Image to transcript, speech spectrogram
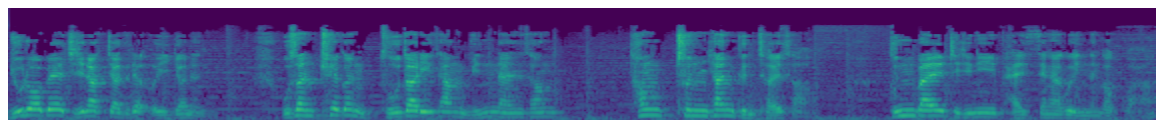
유럽의 지진학자들의 의견은 우선 최근 두 달 이상 윈난성 텅춘현 근처에서 군발 지진이 발생하고 있는 것과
